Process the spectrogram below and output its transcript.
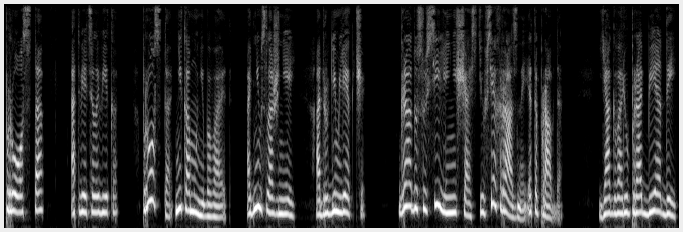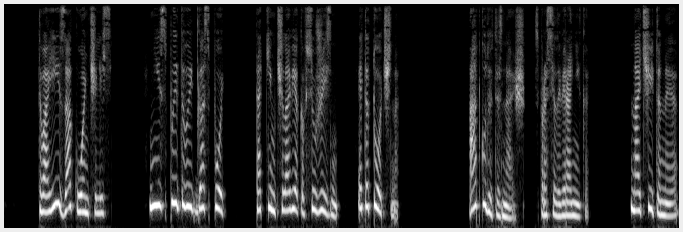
просто», — ответила Вика. «Просто никому не бывает. Одним сложней, а другим легче. Градус усилий и несчастья у всех разный, это правда. Я говорю про беды. Твои закончились. Не испытывает Господь таким человека всю жизнь, это точно. «А откуда ты знаешь?» — спросила Вероника. «Начитанные»,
